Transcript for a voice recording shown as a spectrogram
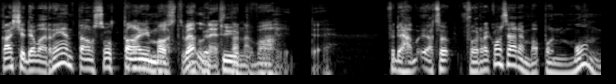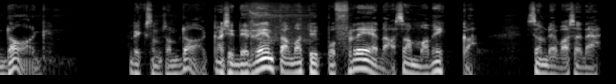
Kanske det var rent av så tajmat måste väl att det typ var... det. För det här, alltså, förra konserten var på en måndag. Liksom som dag. Kanske det rent av var typ på fredag samma vecka. Som det var sådär.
